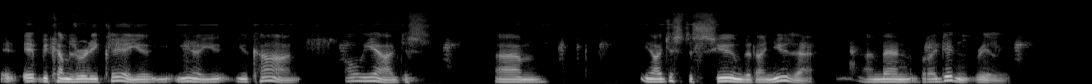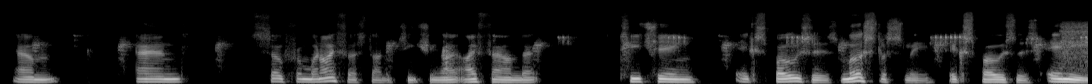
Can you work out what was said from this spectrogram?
it, it becomes really clear. You you know you you can't oh yeah i just um you know i just assumed that i knew that and then but i didn't really. Um and so from when i first started teaching i, I found that teaching exposes mercilessly exposes any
